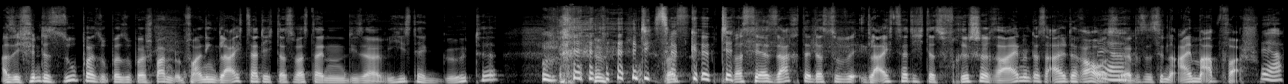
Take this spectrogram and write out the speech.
Also ich finde es super, super, super spannend. Und vor allen Dingen gleichzeitig das, was dann dieser, wie hieß der Goethe? Dieser was, Goethe. Was der sagte, dass du gleichzeitig das Frische rein und das Alte raus. Ja. ja das ist in einem Abwasch. Ja.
